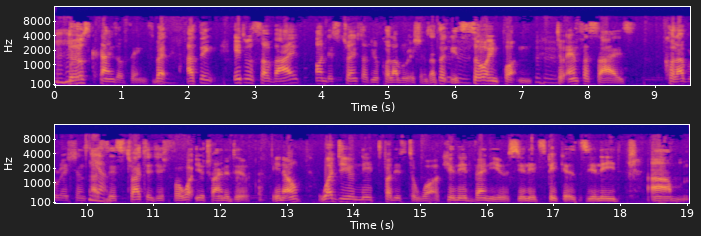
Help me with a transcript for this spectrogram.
mm-hmm. those kinds of things. But mm-hmm. I think it will survive on the strength of your collaborations. I think it's mm-hmm. so important to emphasize collaborations Yeah. as a strategy for what you're trying to do. You know, what do you need for this to work? You need venues, you need speakers, you need, um,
